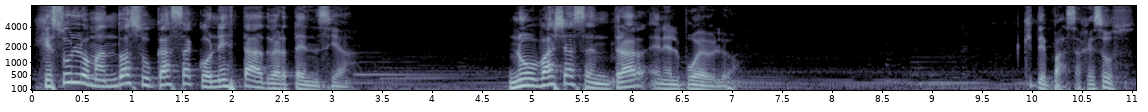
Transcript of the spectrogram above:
Jesús lo mandó a su casa con esta advertencia, no vayas a entrar en el pueblo. ¿Qué te pasa, Jesús?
